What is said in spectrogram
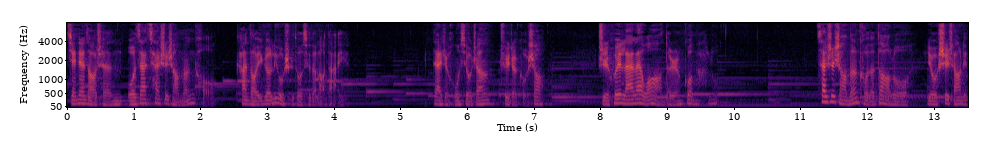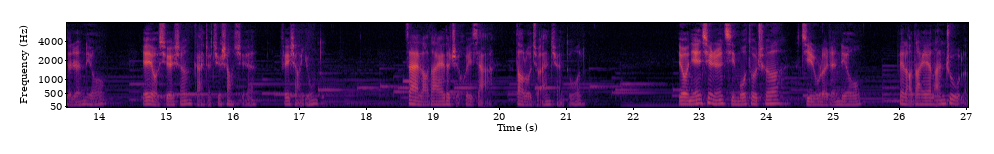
前天早晨，我在菜市场门口看到一个六十多岁的老大爷。戴着红袖章，吹着口哨，指挥来来往往的人过马路。菜市场门口的道路有市场里的人流，也有学生赶着去上学，非常拥堵。在老大爷的指挥下，道路就安全多了。有年轻人骑摩托车挤入了人流，被老大爷拦住了：“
